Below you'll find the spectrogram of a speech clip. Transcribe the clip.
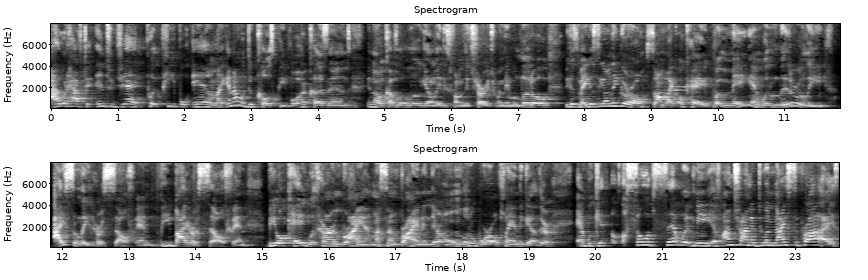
I would have to interject, put people in, like, and I would do close people, her cousins, you know, a couple of little young ladies from the church when they were little, because Megan's the only girl. So I'm like, okay, but Megan would literally isolate herself and be by herself and be okay with her and Brian, my son Brian, in their own little world playing together and would get so upset with me if I'm trying to do a nice surprise.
